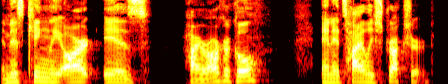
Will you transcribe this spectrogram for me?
And this kingly art is hierarchical and it's highly structured.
